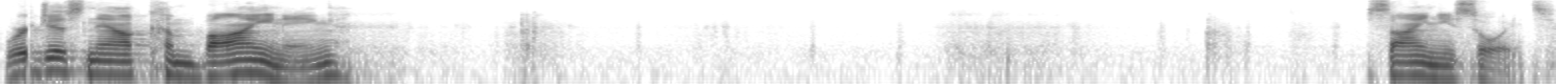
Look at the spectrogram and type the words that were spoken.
We're just now combining sinusoids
